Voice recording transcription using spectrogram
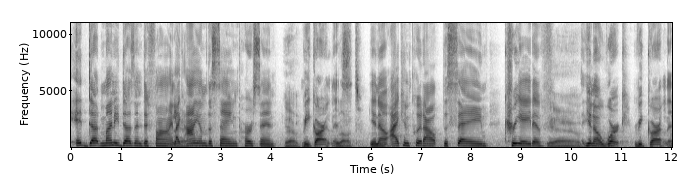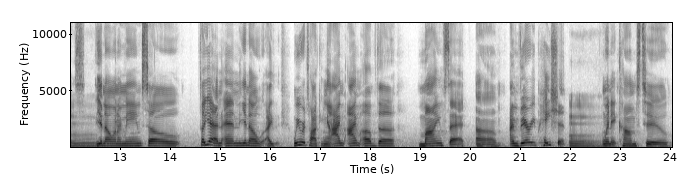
it does money doesn't define. Like Yeah. I am the same person Yeah. regardless. Right. You know, I can put out the same creative Yeah. you know, work regardless. Mm. You know what I mean? So So yeah, and, and you know, I we were talking. and I'm I'm of the mindset. Um, I'm very patient when it comes to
